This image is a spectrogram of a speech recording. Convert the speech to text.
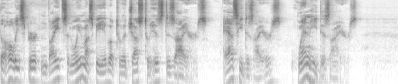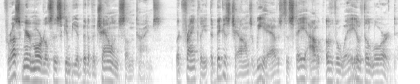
The Holy Spirit invites, and we must be able to adjust to His desires. as He desires, when He desires. For us mere mortals, this can be a bit of a challenge sometimes. But frankly, the biggest challenge we have is to stay out of the way of the Lord.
